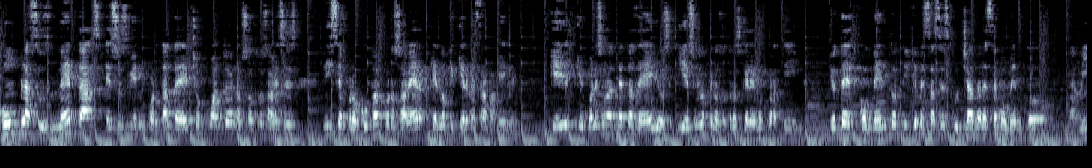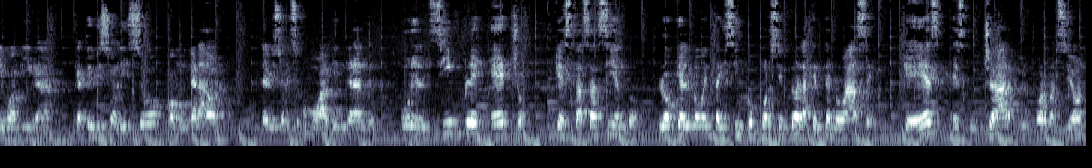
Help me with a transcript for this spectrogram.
cumpla sus metas, eso es bien importante. De hecho, ¿cuántos de nosotros a veces ni se preocupan por saber qué es lo que quiere nuestra familia? ¿Qué, qué, cuáles son las metas de ellos? Y eso es lo que nosotros queremos para ti. Yo te comento a ti que me estás escuchando en este momento, amigo, amiga, que te visualizo como un ganador. Te visualizo como alguien grande. Por el simple hecho que estás haciendo lo que el 95% de la gente no hace, que es escuchar información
